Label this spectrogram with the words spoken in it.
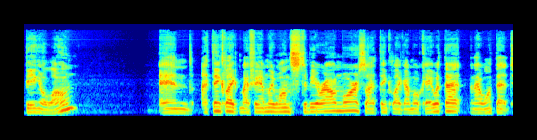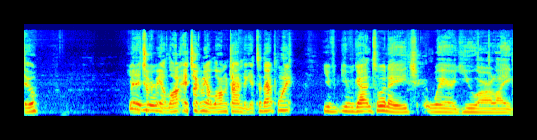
being alone. And I think like my family wants to be around more, so I think like I'm okay with that, and I want that too. But it took me a long. It took me a long time to get to that point. you've you've gotten to an age where you are like,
